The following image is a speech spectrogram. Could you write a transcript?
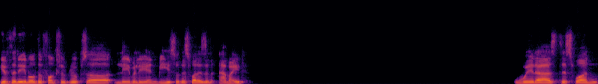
Give the name of the functional groups uh, label A and B. So this one is an amide. Whereas this one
